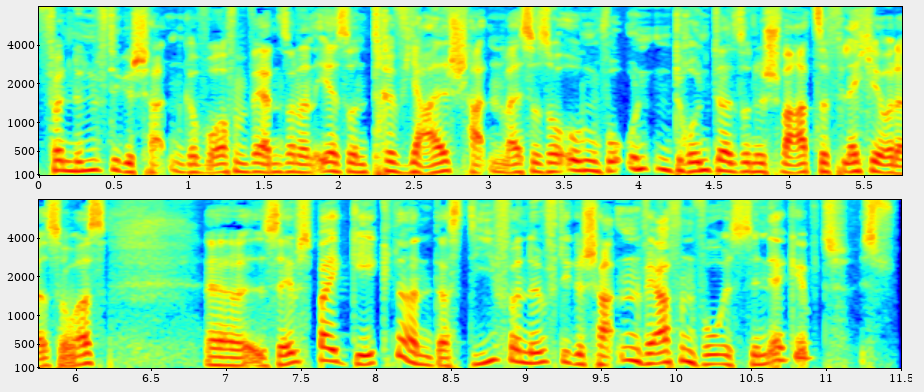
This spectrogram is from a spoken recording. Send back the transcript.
vernünftige Schatten geworfen werden, sondern eher so ein Trivialschatten, weißt du, so irgendwo unten drunter so eine schwarze Fläche oder sowas. Äh, selbst bei Gegnern, dass die vernünftige Schatten werfen, wo es Sinn ergibt, ist,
